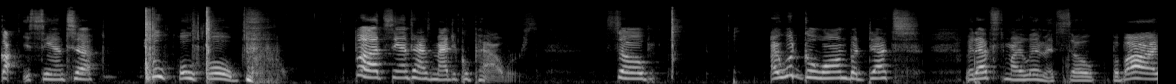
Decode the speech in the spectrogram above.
Got you, Santa. Ho ho ho. But Santa has magical powers, so I would go on, but that's but that's my limit. So bye bye.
